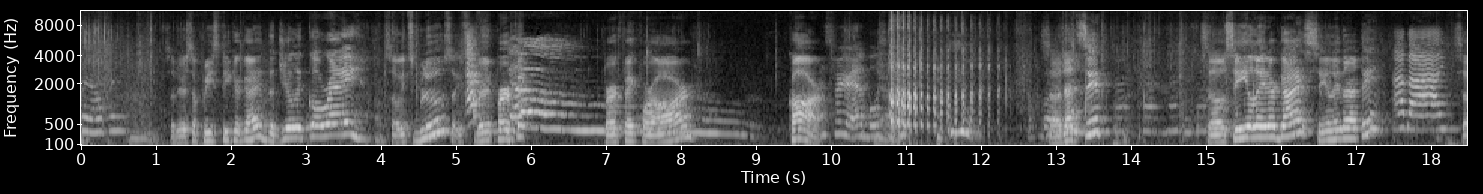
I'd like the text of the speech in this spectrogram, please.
Did broke it open? Mm. So there's a free sticker guide, the Geely Coolray. So it's blue, so it's very perfect. No. Perfect for our car. That's for your elbows. Yeah. So that's it. So see you later guys. See you later ate. Bye bye. So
